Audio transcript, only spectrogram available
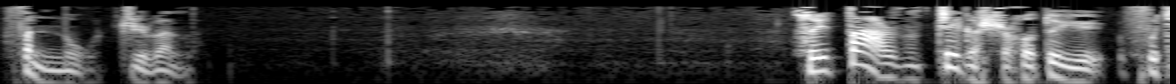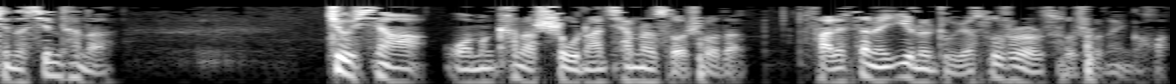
愤怒质问了。所以大儿子这个时候对于父亲的心态呢，就像我们看到十五章前面所说的法利赛人议论主耶稣时候所说的那个话：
